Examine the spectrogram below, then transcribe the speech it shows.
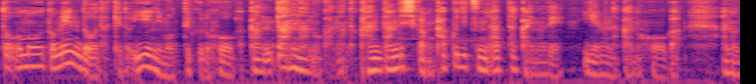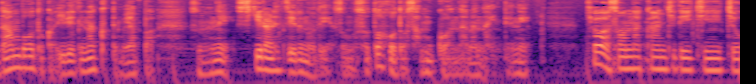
と思うと面倒だけど家に持ってくる方が簡単なのかなと。簡単でしかも確実にあったかいので、家の中の方が。あの暖房とか入れてなくてもやっぱ、そのね、仕切られているので、その外ほど寒くはならないんでね。今日はそんな感じで一日終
